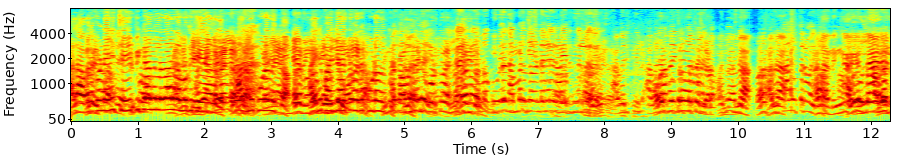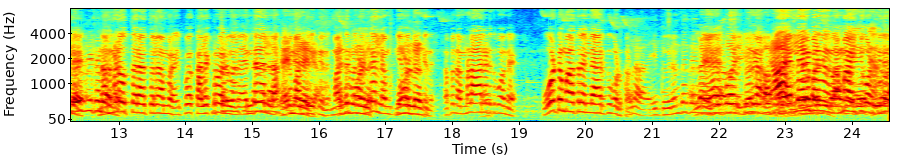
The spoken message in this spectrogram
അല്ല അവരെ കൊണ്ട് ഇനി ചെയ്യിപ്പിക്കാന്നുള്ളതാണ് നമുക്ക് ചെയ്യാനുള്ളത്. അതിന് കൂടെ നിൽക്കാം. അതിന് പഞ്ചായത്ത് വരെ കൂടെ നിൽക്കാം. അല്ല? നിങ്ങൾ എല്ലാവരും നമ്മുടെ നമ്മളെ ഉത്തരവാദിത്തം നമ്മൾ ഇപ്പൊ കളക്ടർ വരുന്നത്. എന്റേതല്ല അല്ല മന്ത്രിക്ക്. മന്ത്രി എന്റെ അല്ല മുഖ്യമന്ത്രിക്ക്. അപ്പൊ നമ്മൾ ആരെടുത്ത് പോന്നെ? വോട്ട് മാത്രം എല്ലാവർക്കും കൊടുക്കണം. എല്ലാരും പറഞ്ഞു നമ്മ അയച്ചു കൊടുക്കുന്നത്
